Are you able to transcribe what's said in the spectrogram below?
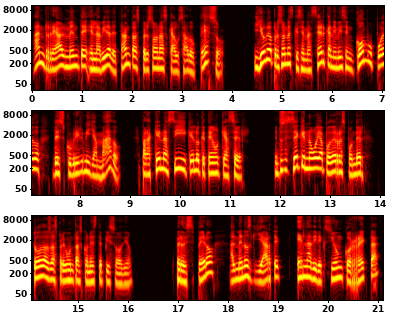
han realmente en la vida de tantas personas causado peso. Y yo veo personas que se me acercan y me dicen, ¿cómo puedo descubrir mi llamado? ¿Para qué nací y qué es lo que tengo que hacer? Entonces sé que no voy a poder responder todas las preguntas con este episodio, pero espero al menos guiarte en la dirección correcta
